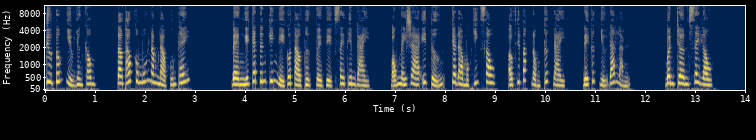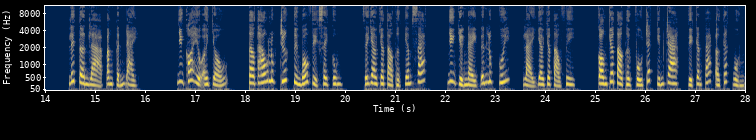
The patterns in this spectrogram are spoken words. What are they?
tiêu tốn nhiều nhân công. Tào Tháo không muốn năm nào cũng thế. Bèn nghĩ cách đến kiến nghị của Tào Thực về việc xây thêm đài. Bỗng nảy ra ý tưởng cho đào một giếng sâu ở phía bắc đồng tước đài để cất giữ đá lạnh. Bên trên xây lầu, lấy tên là băng tỉnh đài. Nhưng khó hiểu ở chỗ, Tào Tháo lúc trước tuyên bố việc xây cung sẽ giao cho Tào Thực giám sát, nhưng chuyện này đến lúc cuối lại giao cho Tào Phi, còn cho Tào Thực phụ trách kiểm tra việc canh tác ở các quận.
